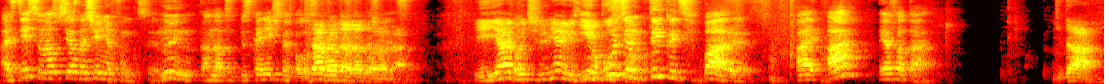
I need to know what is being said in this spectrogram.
А здесь у нас все значения функции. Ну и она тут бесконечная полоска. Да, да, да, да, да. И я Вот. вычленяю из И будем кусок. тыкать пары а, а, f от a. Да.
